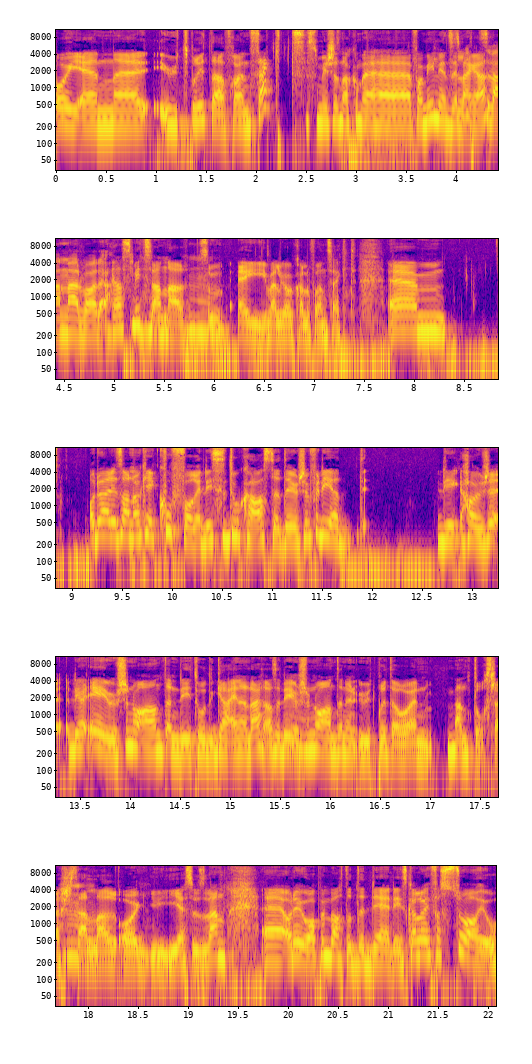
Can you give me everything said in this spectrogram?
Og en eh, utbryter fra en sekt som ikke snakker med eh, familien sin lenger. Smiths venner var det. Ja, Smiths venner, som jeg velger å kalle for en sekt. Um, og da er det sånn, ok, hvorfor er disse to castet? Det er jo ikke fordi at de, har jo ikke, de er jo ikke noe annet enn de to greiene der. Altså, de er jo ikke noe annet enn en utbryter og en mentor slash selger og Jesus-venn. Eh, og det er jo åpenbart at det er det de skal, og jeg forstår jo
